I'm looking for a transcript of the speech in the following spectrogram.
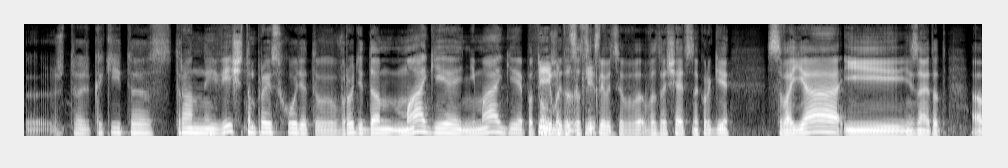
э, что какие-то странные вещи там происходят, вроде да магия, не магия, потом Фильм все это зацикливается, возвращается на круги своя, и, не знаю, этот э,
